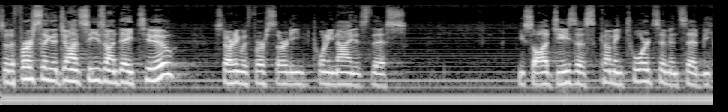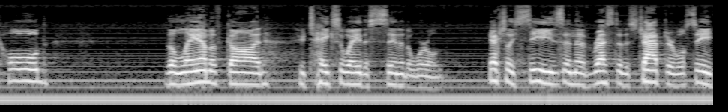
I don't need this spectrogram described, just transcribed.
So the first thing that John sees on day two, starting with verse 30, 29, is this. He saw Jesus coming towards him and said, Behold, the Lamb of God who takes away the sin of the world. He actually sees in the rest of this chapter, we'll see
